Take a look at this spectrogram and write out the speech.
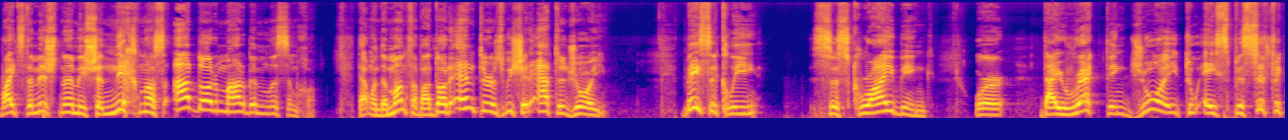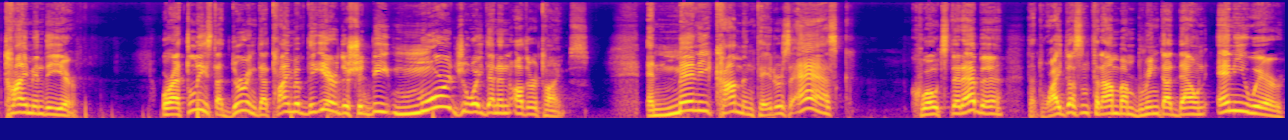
Writes the Mishnah, Mishenichnos Ador Marbim Lisimcha. That when the month of Ador enters, we should add to joy. Basically, subscribing or directing joy to a specific time in the year. Or at least that during that time of the year, there should be more joy than in other times. And many commentators ask, quotes the Rebbe, that why doesn't the Rambam bring that down anywhere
